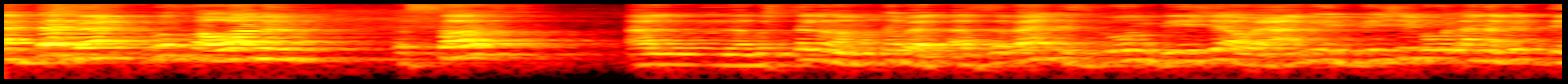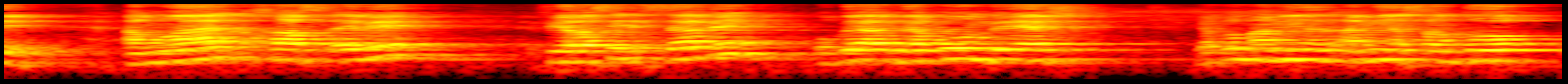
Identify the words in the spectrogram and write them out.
الدفع وفق أوامر الصرف المستلمة من قبل الزبائن الزبون بيجي أو العميل بيجي بيقول أنا بدي أموال خاصة إبي في رصيد حسابي وبيقوم بإيش؟ يقوم أمين أمين الصندوق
